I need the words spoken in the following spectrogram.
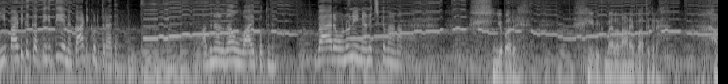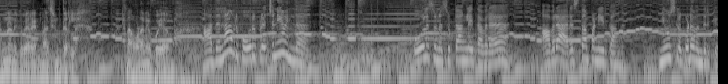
நீ பாட்டுக்கு கத்தி கத்தி என்னை காட்டி கொடுத்துறாத. அதனால தான் உன் வாய் பொத்துனேன். வேற ஒன்றும் நீ நினைச்சுக்க வேணாம். இங்கே பாரு. இதுக்கு மேலே நானே பார்த்துக்கிறேன் அண்ணனுக்கு வேற என்னாச்சுன்னு தெரில நான் உடனே போய் ஆகணும். அதெல்லாம் அவருக்கு ஒரு பிரச்சனையும் இல்ல. போலீஸ் உன்னை சுட்டாங்களே தவிர அவரை அரெஸ்ட் தான் பண்ணியிருக்காங்க. நியூஸ்ல கூட வந்திருக்கு.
